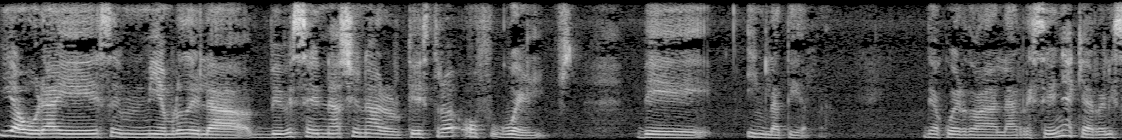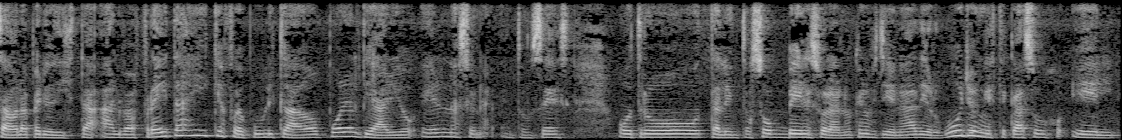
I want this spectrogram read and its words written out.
y ahora es eh, miembro de la BBC National Orchestra of Wales de Inglaterra. De acuerdo a la reseña que ha realizado la periodista Alba Freitas y que fue publicado por el diario El Nacional. Entonces, otro talentoso venezolano que nos llena de orgullo, en este caso el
